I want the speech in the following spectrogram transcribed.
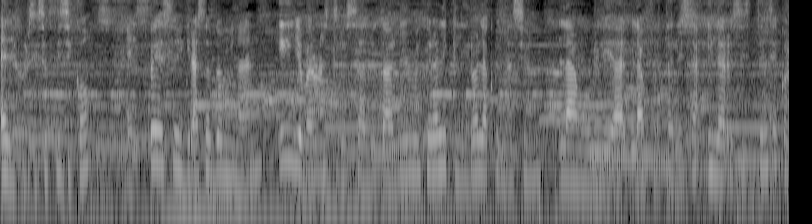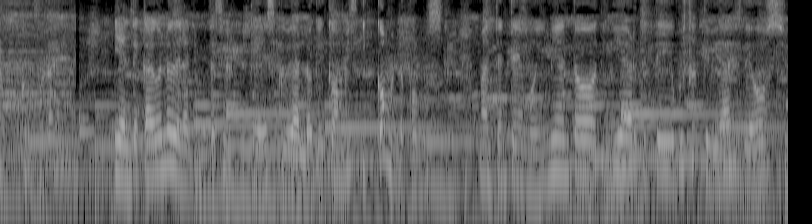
el ejercicio físico, el peso y grasa abdominal y llevar un estilo saludable mejora el equilibrio, la coordinación, la movilidad, la fortaleza y la resistencia corporal. Y el decálogo de la alimentación, que es cuidar lo que comes y cómo lo comes. Mantente en movimiento, diviértete, busca actividades de ocio,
